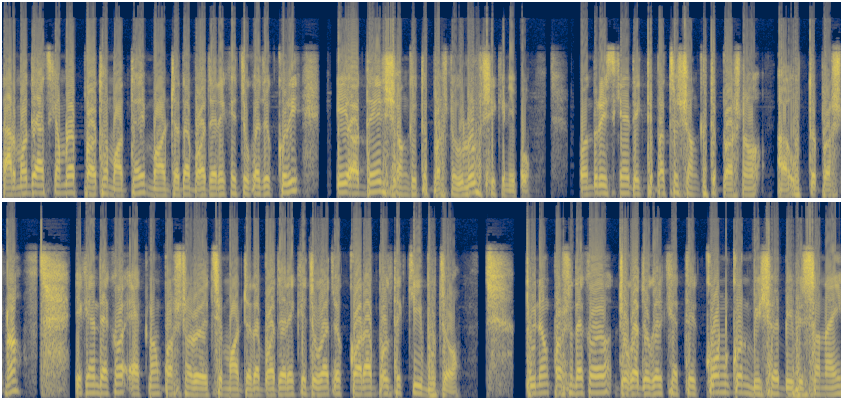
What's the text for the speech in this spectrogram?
তার মধ্যে আজকে আমরা প্রথম অধ্যায় মর্যাদা বজায় রেখে যোগাযোগ করি। এই অধ্যায়ের সংক্ষিপ্ত প্রশ্নগুলো শিখে নিব। বন্ধুরা স্ক্রিনে দেখতে পাচ্ছ সংক্ষিপ্ত প্রশ্ন উত্তর প্রশ্ন। এখানে দেখো এক নং প্রশ্ন রয়েছে, মর্যাদা বজায় রেখে যোগাযোগ করা বলতে কি বুঝো? দুই নং প্রশ্ন দেখো, যোগাযোগের ক্ষেত্রে কোন কোন বিষয় বিবেচনায়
